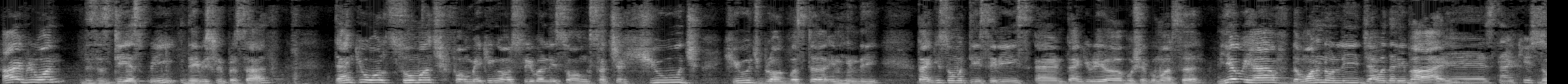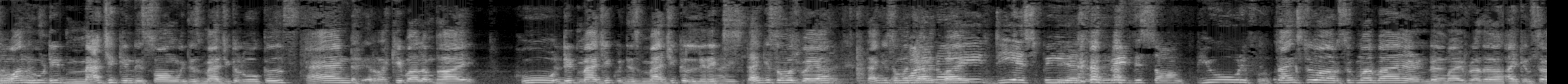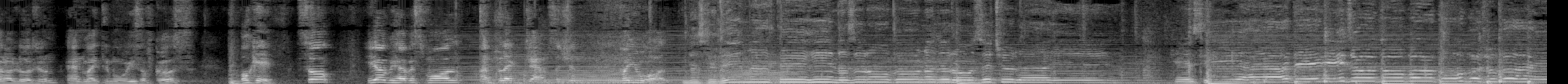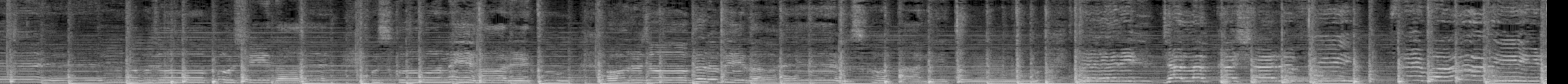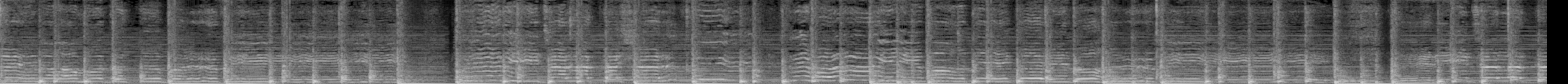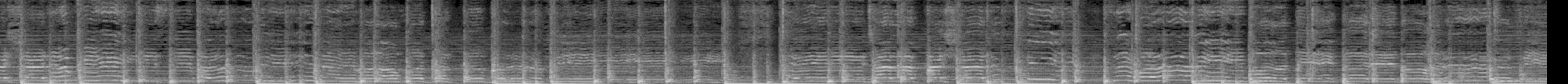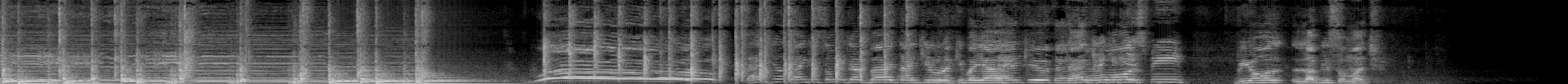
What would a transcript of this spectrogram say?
Hi everyone, this is DSP Devi Sri Prasad. Thank you all so much for making our Srivalli song such a huge, huge blockbuster in Hindi. Thank you so much T Series and thank you to dear Bhushan Kumar sir. Here we have the one and only Javed Ali Bhai. Yes, thank you so The one much. who did magic in this song with his magical vocals and Raqueeb Alam Bhai who did magic with his magical lyrics. Nice. Thank you so much, Bhaiya. Thank you so the much, Javed Bhai. DSP, DSP. made this song beautiful. Thanks to our Sukumar Bhai and uh, my brother, icon star Allu Arjun and Mythri Movies, of course. Okay, so here we have a small unplugged jam session for you all. मुस्कुराने हारे तू और जागर विदा thank you so much, Javed Bhai. Thank you, Raqueeb Bhaiya. Thank you, you all. DSP. We all love you so much.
